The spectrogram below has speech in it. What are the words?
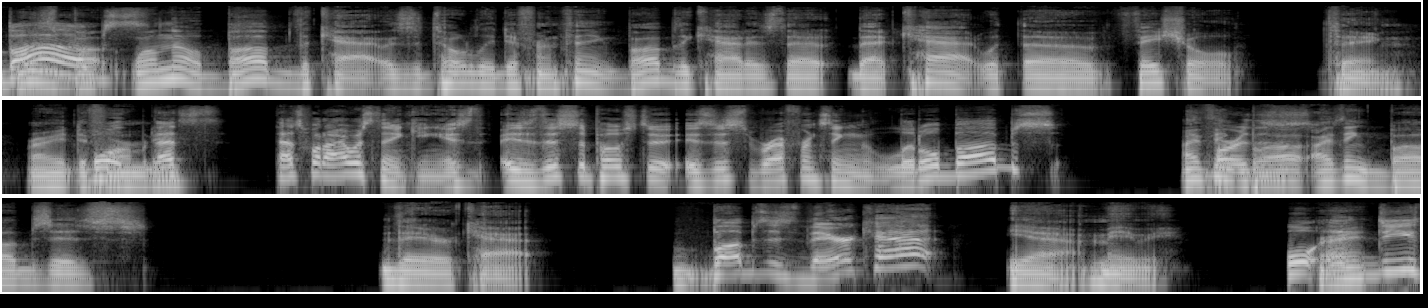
Bubs. Bu- well, no, Bub the cat is a totally different thing. Bub the cat is that that cat with the facial thing, right? Well, Deformity. that's that's what I was thinking. Is is this supposed to? Is this referencing little Bubs? I think Bu- is- I think Bubs is their cat. Bubs is their cat. Yeah, maybe. Well, Right. do you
